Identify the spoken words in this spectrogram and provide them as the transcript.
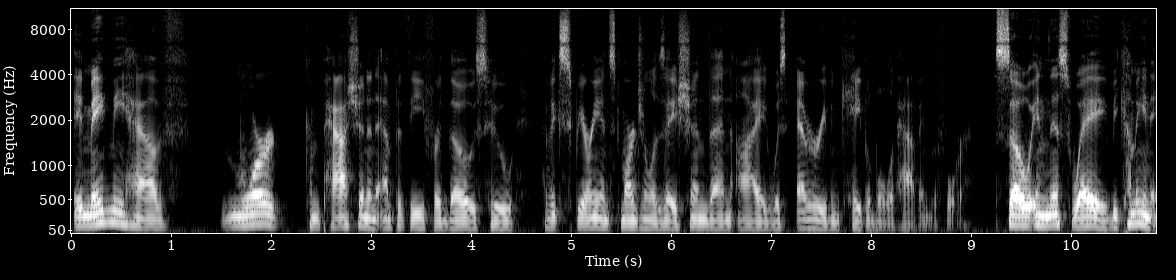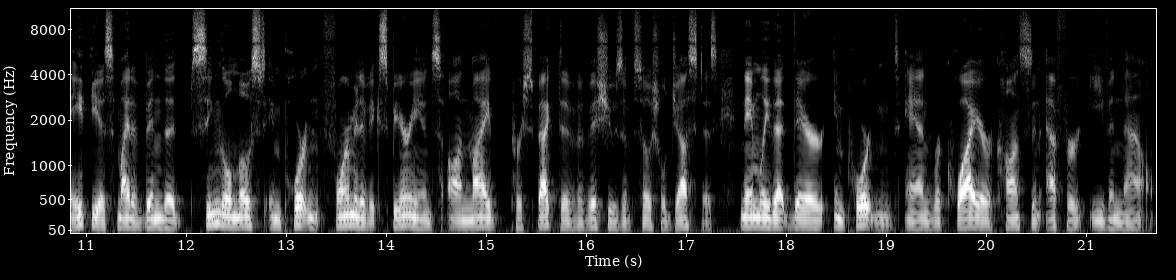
It made me have more compassion and empathy for those who have experienced marginalization than I was ever even capable of having before. So, in this way, becoming an atheist might have been the single most important formative experience on my perspective of issues of social justice, namely that they're important and require constant effort even now.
